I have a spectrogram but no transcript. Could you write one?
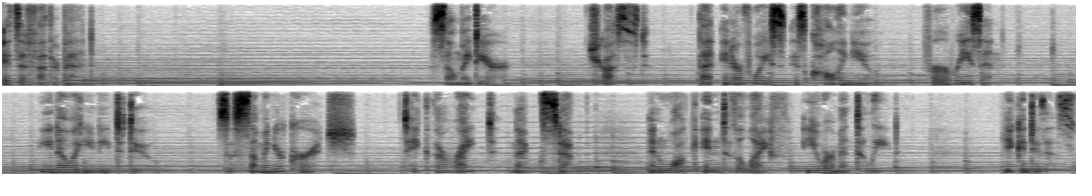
it's a feather bed. So, my dear, trust that inner voice is calling you for a reason. You know what you need to do. So, summon your courage, take the right next step, and walk into the life you are meant to lead. You can do this.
